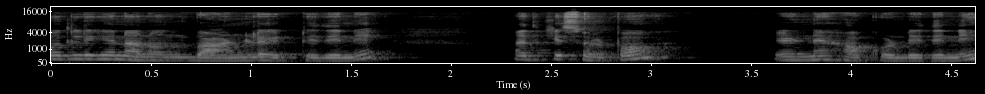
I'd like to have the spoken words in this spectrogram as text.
ಮೊದಲಿಗೆ ನಾನೊಂದು ಬಾಣಲೆ ಇಟ್ಟಿದ್ದೀನಿ. ಅದಕ್ಕೆ ಸ್ವಲ್ಪ ಎಣ್ಣೆ ಹಾಕ್ಕೊಂಡಿದ್ದೀನಿ.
